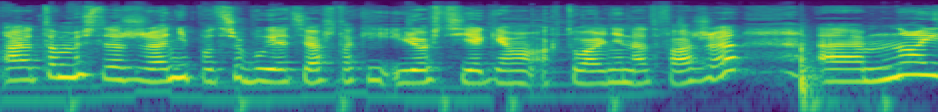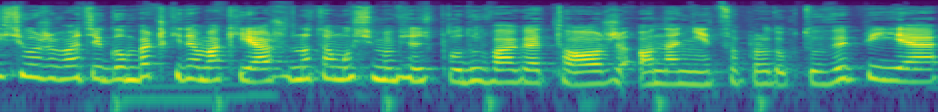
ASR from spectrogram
e, to myślę, że nie potrzebujecie aż takiej ilości, jak ja mam aktualnie na twarzy. No a jeśli używacie gąbeczki do makijażu, no to musimy wziąć pod uwagę to, że ona nieco produktu wypije,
